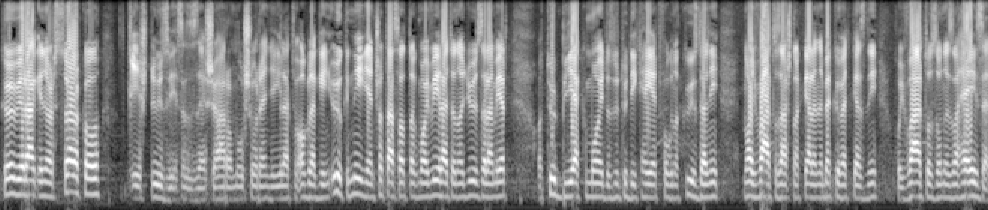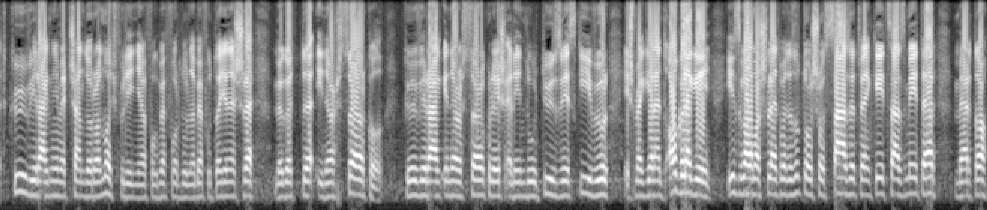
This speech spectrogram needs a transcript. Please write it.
Kővirág, Inner Circle, és tűzvész ez az első három sorrendje, illetve Aglegény. Ők négyen csatázhattak majd véletlenül a győzelemért, a többiek majd az ötödik helyet fognak küzdeni. Nagy változásnak kellene bekövetkezni, hogy változzon ez a helyzet. Kővirág német Sándorral nagy fölénnyel fog befordulni a befutó egyenesre, mögött Inner Circle. Kővirág Inner Circle és elindult tűzvész kívül, és megjelent Aglegény. Izgalmas lehet majd az utolsó 150-200 méter, mert a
